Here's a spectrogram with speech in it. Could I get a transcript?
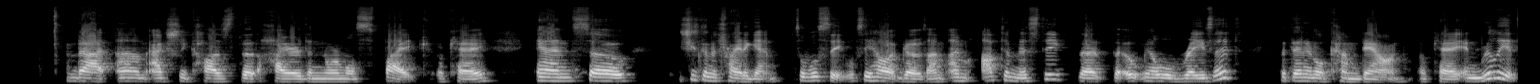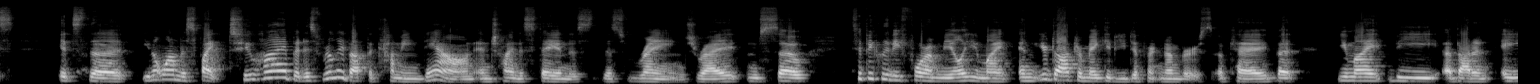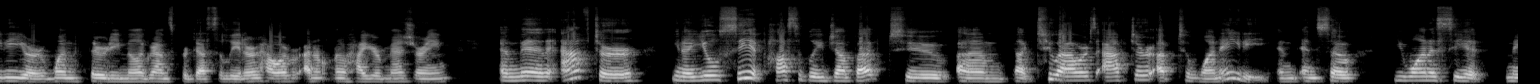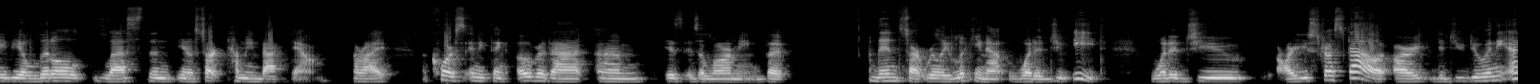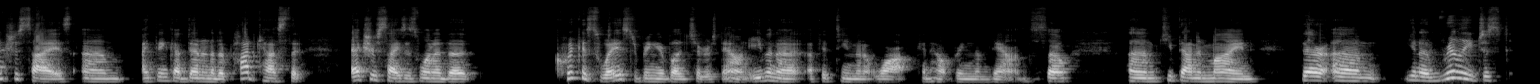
that um, actually caused the higher than normal spike? Okay. And so she's going to try it again. So we'll see. We'll see how it goes. I'm, I'm optimistic that the oatmeal will raise it, but then it'll come down. Okay. And really, it's, it's the you don't want them to spike too high but it's really about the coming down and trying to stay in this this range right and so typically before a meal you might and your doctor may give you different numbers okay but you might be about an 80 or 130 milligrams per deciliter however i don't know how you're measuring and then after you know you'll see it possibly jump up to um, like two hours after up to 180 and and so you want to see it maybe a little less than, you know, start coming back down. All right. Of course, anything over that um, is is alarming, but then start really looking at what did you eat? What did you are you stressed out? Are did you do any exercise? Um, I think I've done another podcast that exercise is one of the quickest ways to bring your blood sugars down. Even a, a 15 minute walk can help bring them down. So um, keep that in mind. There, um, you know, really just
